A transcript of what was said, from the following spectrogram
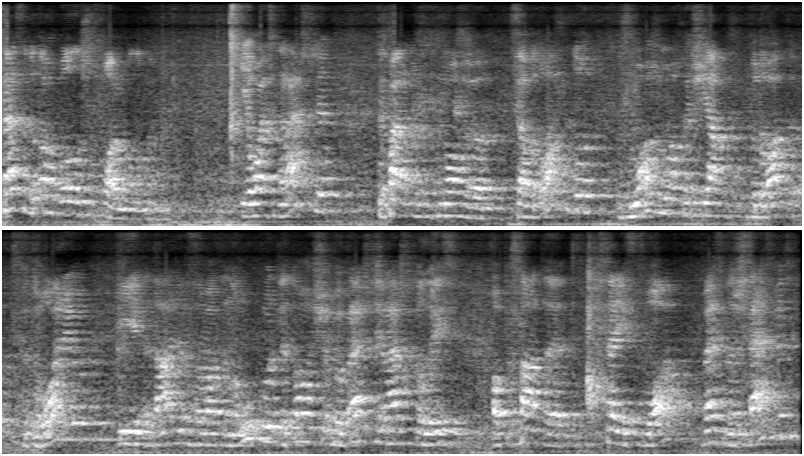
Все це до того було лише формулами. І ось нарешті, тепер ми за допомогою цього досвіду зможемо хоч якось будувати цю теорію і далі розвивати науку для того, щоб врешті-решт колись описати все єство, весь наш всесвіт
